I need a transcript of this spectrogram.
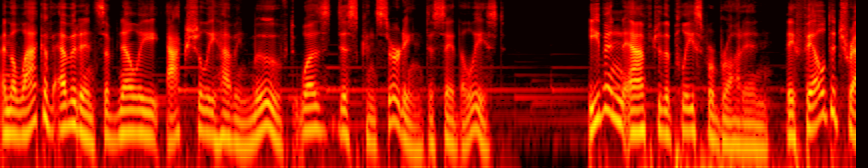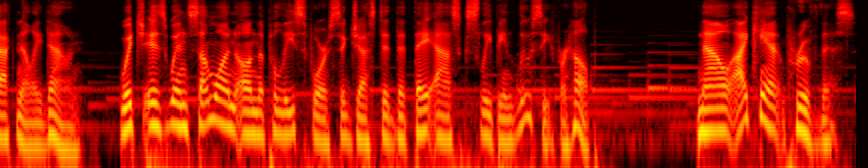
and the lack of evidence of Nellie actually having moved was disconcerting to say the least. Even after the police were brought in, they failed to track Nellie down, which is when someone on the police force suggested that they ask sleeping Lucy for help. Now, I can't prove this,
